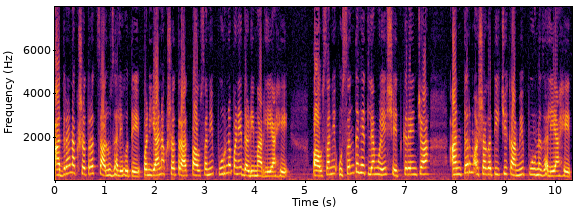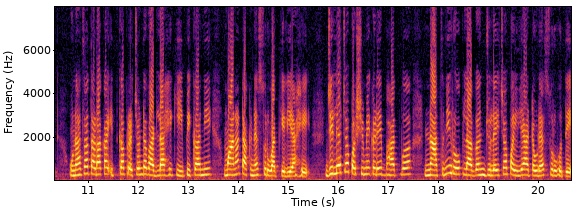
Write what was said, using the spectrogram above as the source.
आद्रा नक्षत्र चालू झाले होते पण या नक्षत्रात पावसाने पूर्णपणे दडी मारली आहे. पावसाने उसंत घेतल्यामुळे शेतकऱ्यांच्या आंतरमशागतीची कामे पूर्ण झाली आहेत. उन्हाचा तडाखा इतका प्रचंड वाढला आहे की पिकांनी माना टाकण्यास सुरुवात केली आहे. जिल्ह्याच्या पश्चिमेकडे भात व नाचणी रोप लागण जुलैच्या पहिल्या आठवड्यात सुरू होते.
